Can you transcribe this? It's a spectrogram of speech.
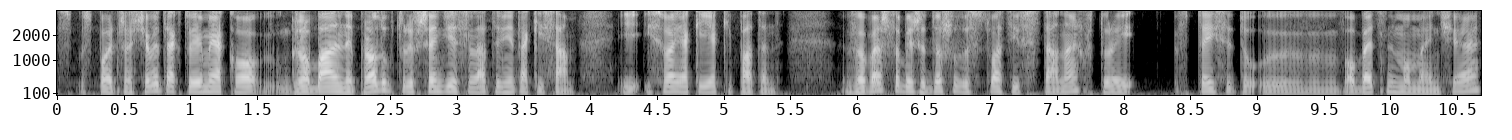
społecznościowe traktujemy jako globalny produkt, który wszędzie jest relatywnie taki sam. I, i słuchaj, jaki, jaki patent. Wyobraź sobie, że doszło do sytuacji w Stanach, w której w tej sytu- w obecnym momencie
